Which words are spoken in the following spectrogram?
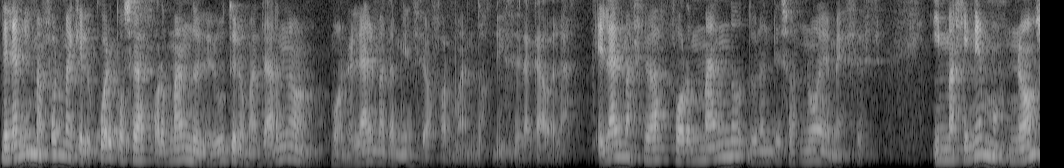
De la misma forma que el cuerpo se va formando en el útero materno, bueno, el alma también se va formando, dice la Cábala. El alma se va formando durante esos nueve meses. Imaginémonos,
